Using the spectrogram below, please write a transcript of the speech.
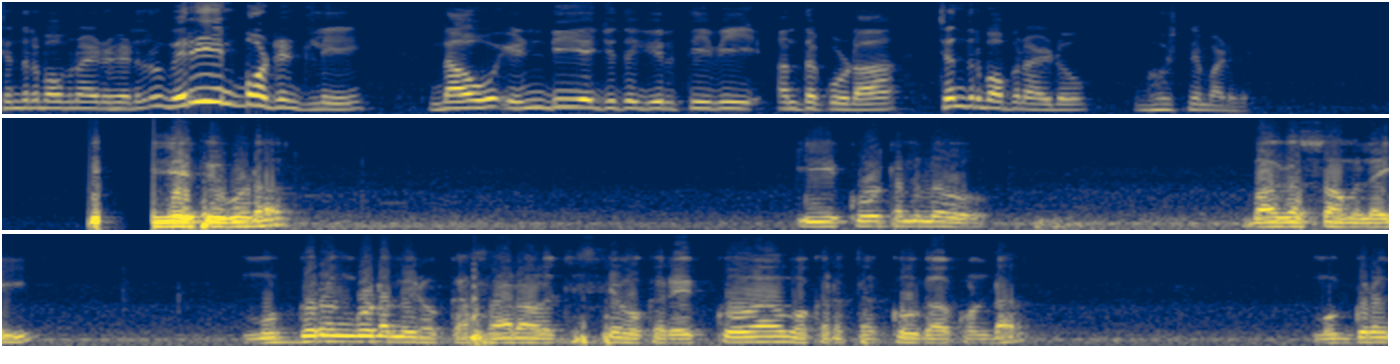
ಚಂದ್ರಬಾಬು ನಾಯ್ಡು ಹೇಳಿದರು ವೆರಿ ಇಂಪಾರ್ಟೆಂಟ್ಲಿ ನಾವು ಎನ್ ಡಿ ಎ ಜೊತೆಗೆ ಇರ್ತೀವಿ ಅಂತ ಕೂಡ ಚಂದ್ರಬಾಬು ನಾಯ್ಡು ಘೋಷಣೆ ಮಾಡಿದರು బీజేపీ కూడా ఈ కూటమిలో భాగస్వాములయ్యి ముగ్గురం కూడా మీరు ఒక్కసారి ఆలోచిస్తే ఒకరు ఎక్కువ ఒకరు తక్కువ కాకుండా ముగ్గురం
